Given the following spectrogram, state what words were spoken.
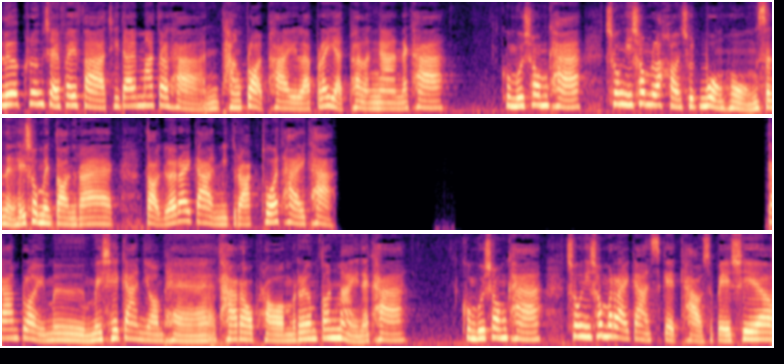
เลือกเครื่องใช้ไฟฟ้าที่ได้มาตรฐานทั้งปลอดภัยและประหยัดพลังงานนะคะ คุณผู้ชมคะ ช่วงนี้ชมละครชุดบ่วงหง เสนอให้ชมเป็นตอนแรก ต่อด้วยรายการมิตรรักทั่วไทยค่ะ การปล่อยมือไม่ใช่การยอมแพ้ ถ้าเราพร้อมเริ่มต้นใหม่นะคะ คุณผู้ชมคะ ช่วงนี้ชมรายการสเก็ตข่าวสเปเชียล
